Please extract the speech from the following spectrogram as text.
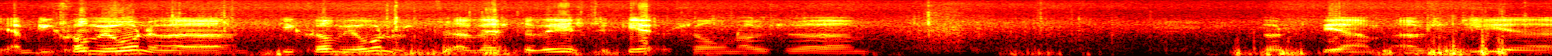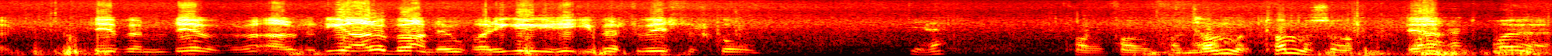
jamen, de kom jo under, de kom jo under Vester Veste Kirkesovn, altså øh, Bjørn, altså de, øh, det, er- det, altså de alle børn derudfra, de gik i, i Vester Veste skole. For, for, for Tom, Thomas og Ja. hans brødre,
